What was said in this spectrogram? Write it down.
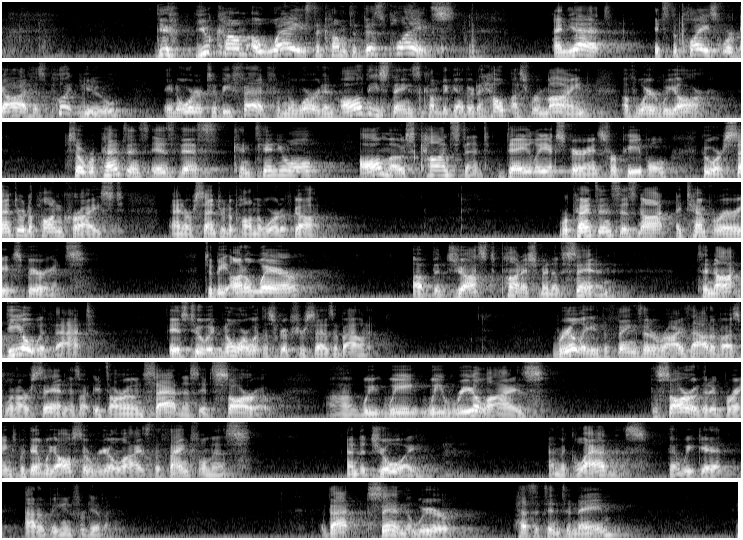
You, you come a ways to come to this place, and yet it's the place where God has put you in order to be fed from the Word. And all these things come together to help us remind of where we are. So, repentance is this continual, almost constant daily experience for people who are centered upon Christ and are centered upon the Word of God. Repentance is not a temporary experience. To be unaware of the just punishment of sin, to not deal with that, is to ignore what the Scripture says about it. Really, the things that arise out of us when our sin is it's our own sadness, it's sorrow. Uh, we, we, we realize the sorrow that it brings, but then we also realize the thankfulness and the joy and the gladness that we get out of being forgiven. That sin that we're hesitant to name,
